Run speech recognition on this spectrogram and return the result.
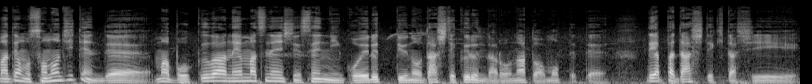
まあでもその時点で、まあ僕は年末年始で1000人超えるっていうのを出してくるんだろうなとは思ってて、で、やっぱ出してきたし、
